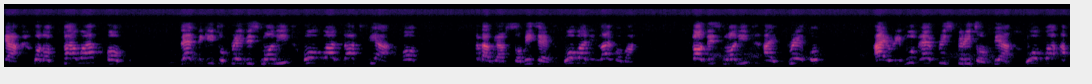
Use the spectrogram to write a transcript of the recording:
fear, but the power of. Let's begin to pray this morning over that fear of that we have submitted over the life of our God. This morning, I pray. Oh, I remove every spirit of fear over our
